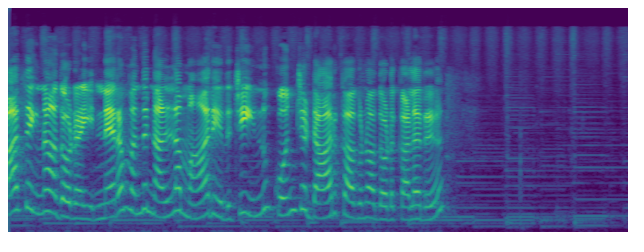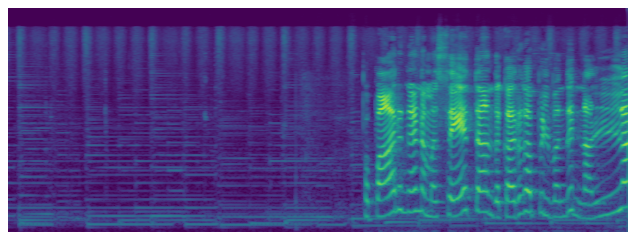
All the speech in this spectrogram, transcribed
பார்த்தீங்கன்னா அதோட நிறம் வந்து நல்லா மாறிடுச்சு இன்னும் கொஞ்சம் டார்க் ஆகணும் அதோட கலரு இப்போ பாருங்கள் நம்ம சேர்த்த அந்த கருகாப்பில் வந்து நல்லா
